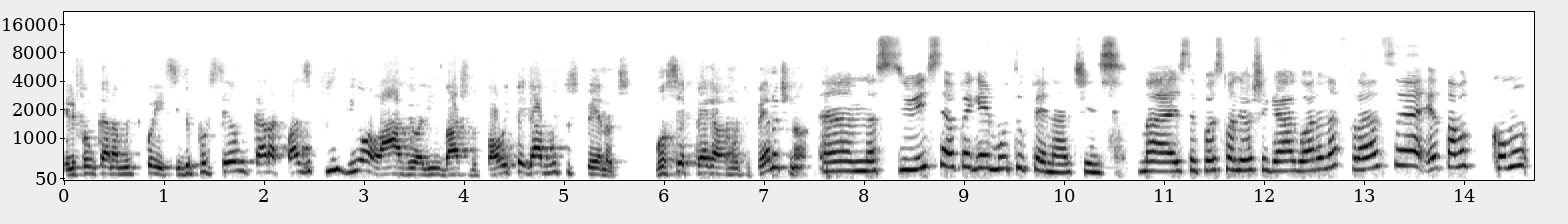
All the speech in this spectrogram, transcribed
ele foi um cara muito conhecido por ser um cara quase que inviolável ali embaixo do pau e pegar muitos pênaltis. Você pega muito pênalti, não? Um, na Suíça eu peguei muito pênaltis, mas depois quando eu chegar agora na França, eu tava como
